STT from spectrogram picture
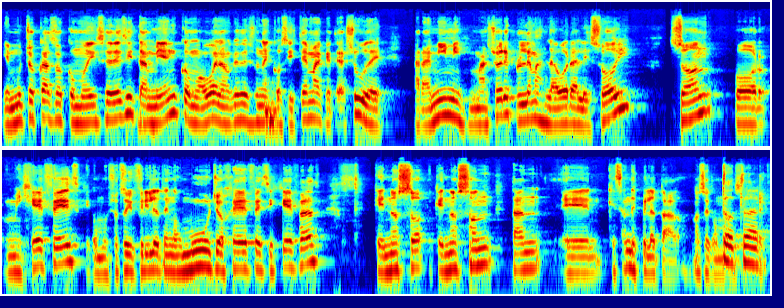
y en muchos casos, como dice Desi, también como, bueno, que es un ecosistema que te ayude. Para mí, mis mayores problemas laborales hoy son por mis jefes, que como yo soy frilo, tengo muchos jefes y jefas, que no, son que no son tan, eh, que se han despelotado, no sé cómo. Total,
